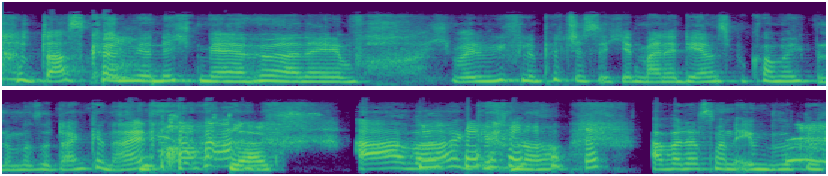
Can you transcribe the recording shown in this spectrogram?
das können wir nicht mehr hören. Ey, boah, ich will, wie viele Pitches ich in meine DMs bekomme. Ich bin immer so, danke, nein. aber, genau. Aber dass man eben wirklich,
